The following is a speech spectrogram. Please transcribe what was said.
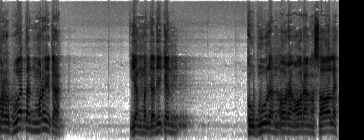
perbuatan mereka yang menjadikan kuburan orang-orang saleh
